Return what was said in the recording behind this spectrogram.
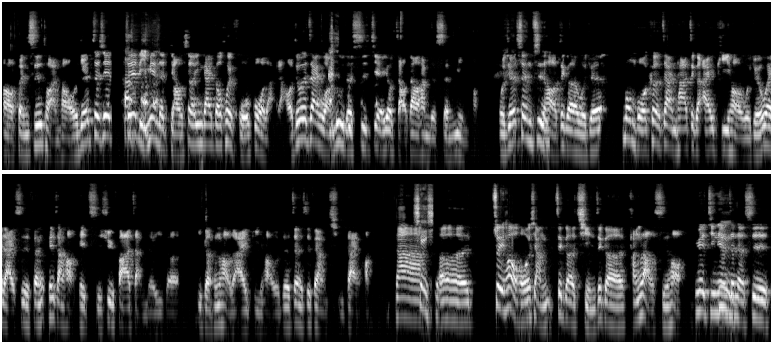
哦粉丝团哈。我觉得这些 这些里面的角色应该都会活过来了，我就会在网络的世界又找到他们的生命哈。我觉得甚至哈，这个我觉得孟婆客栈它这个 IP 哈，我觉得未来是非非常好，可以持续发展的一个一个很好的 IP 哈，我觉得真的是非常期待哈。那谢谢呃，最后我想这个请这个唐老师哈，因为今天真的是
